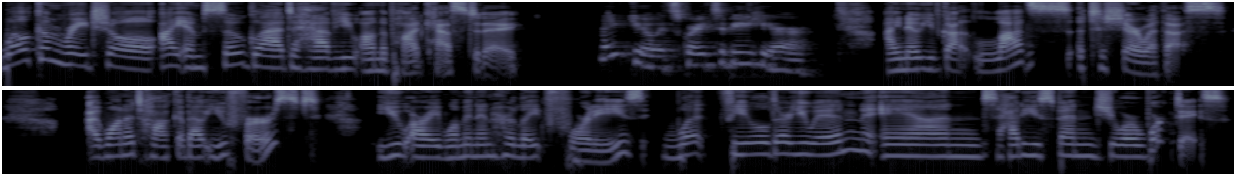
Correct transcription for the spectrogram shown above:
Welcome, Rachel. I am so glad to have you on the podcast today. Thank you. It's great to be here. I know you've got lots to share with us. I want to talk about you first. You are a woman in her late 40s. What field are you in and how do you spend your work days?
